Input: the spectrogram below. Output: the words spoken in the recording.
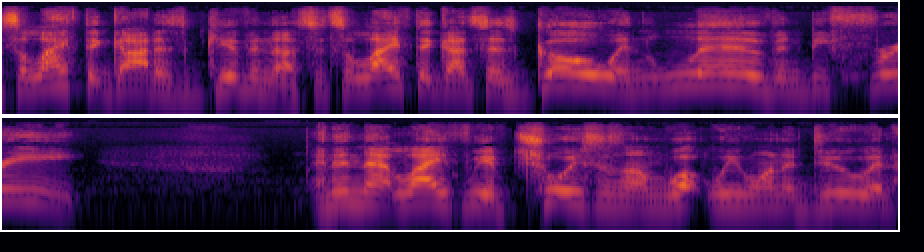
It's a life that God has given us. It's a life that God says, go and live and be free. And in that life, we have choices on what we want to do and,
